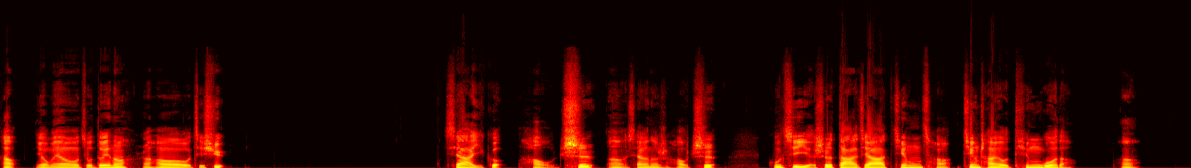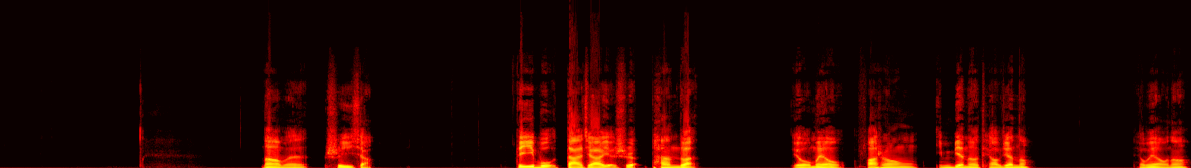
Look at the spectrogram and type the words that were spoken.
好，有没有做对呢？然后继续，下一个好吃啊，下一个呢是好吃，估计也是大家经常经常有听过的。那我们试一下，第一步，大家也是判断有没有发生音变的条件呢？有没有呢？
